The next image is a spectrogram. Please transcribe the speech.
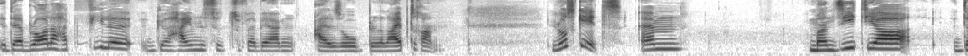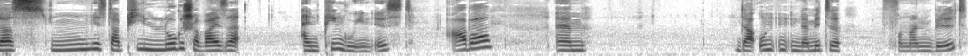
Der Brawler hat viele Geheimnisse zu verbergen, also bleibt dran. Los geht's. Ähm, man sieht ja, dass Mr. P logischerweise ein Pinguin ist, aber ähm, da unten in der Mitte von meinem Bild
